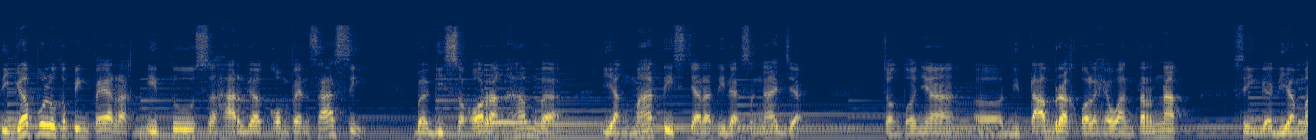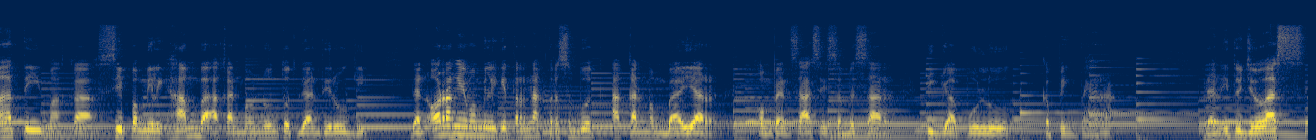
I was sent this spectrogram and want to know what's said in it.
30 keping perak itu seharga kompensasi bagi seorang hamba yang mati secara tidak sengaja. Contohnya e, ditabrak oleh hewan ternak sehingga dia mati, maka si pemilik hamba akan menuntut ganti rugi. Dan orang yang memiliki ternak tersebut akan membayar kompensasi sebesar 30 keping perak. Dan itu jelas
